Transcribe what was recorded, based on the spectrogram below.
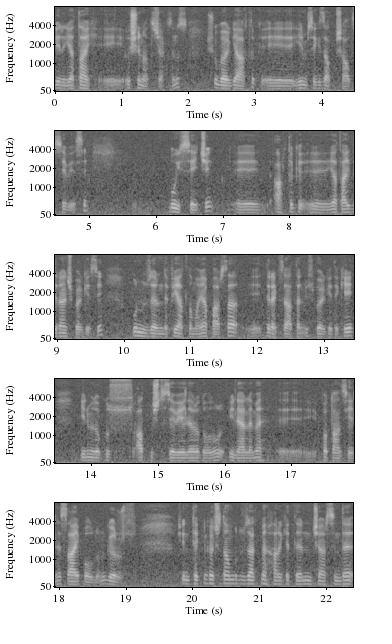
bir yatay e, ışın atacaksınız. Şu bölge artık e, 28.66 seviyesi. Bu hisse için e, artık e, yatay direnç bölgesi. Bunun üzerinde fiyatlama yaparsa e, direkt zaten üst bölgedeki 29-60'lı seviyelere doğru ilerleme e, potansiyeline sahip olduğunu görürüz. Şimdi teknik açıdan bu düzeltme hareketlerinin içerisinde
